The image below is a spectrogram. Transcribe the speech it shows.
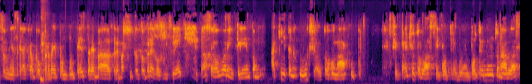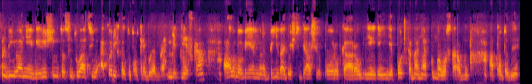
som neskákal po prvej ponuke, treba, treba si to dobre rozmyslieť. Zase hovorím klientom, aký je ten účel toho nákupu. Že prečo to vlastne potrebujem? Potrebujem to na vlastné bývanie, vyrieším to situáciu, ako rýchlo to potrebujem? Hneď dneska? Alebo viem bývať ešte ďalšieho pol roka, rok niekde inde, počkať na nejakú novostavbu a podobne.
